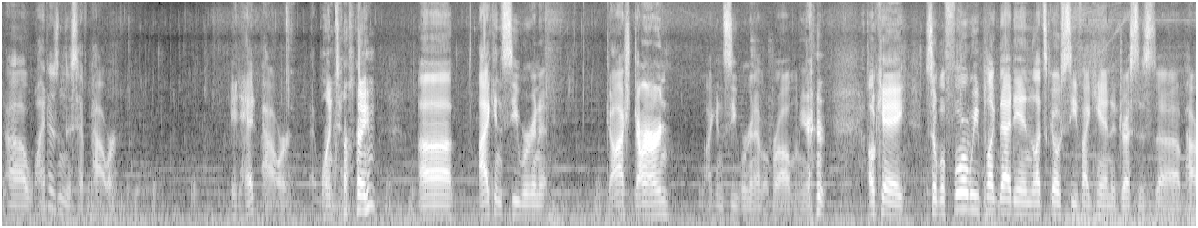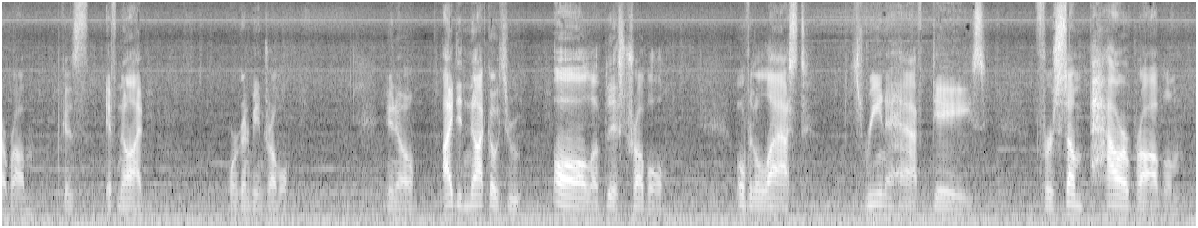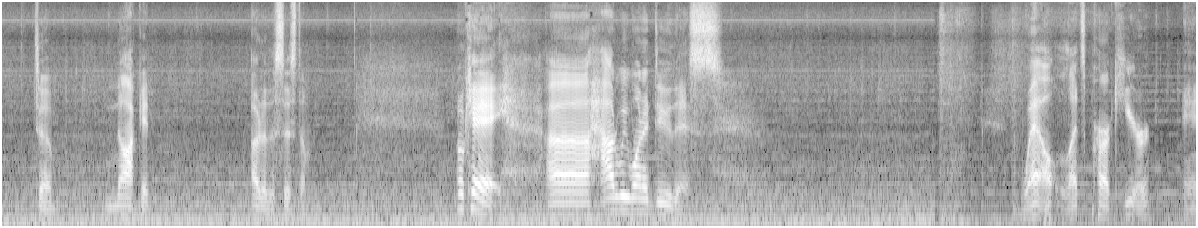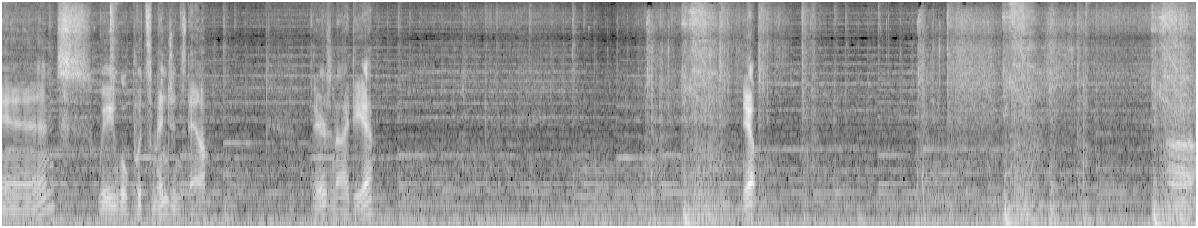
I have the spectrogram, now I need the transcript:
Uh, why doesn't this have power? It had power at one time. Uh, I can see we're gonna... Gosh darn. I can see we're gonna have a problem here. okay, so before we plug that in, let's go see if I can address this uh, power problem because if not, we're going to be in trouble. You know, I did not go through all of this trouble over the last three and a half days for some power problem to knock it out of the system. Okay, Uh, how do we want to do this? Well, let's park here and we will put some engines down. There's an idea. Yep. Uh,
